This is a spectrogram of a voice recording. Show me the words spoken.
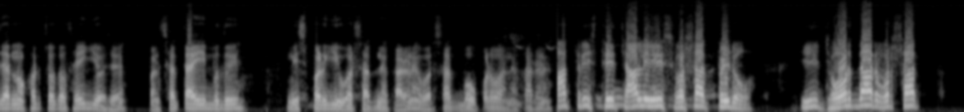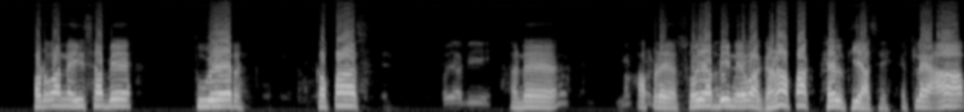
હજારનો ખર્ચો તો થઈ ગયો છે પણ છતાં એ બધું નિષ્ફળ ગયું વરસાદને કારણે. વરસાદ બહુ પડવાને કારણે. પાંત્રીસથી ચાલીસ વરસાદ પડ્યો. એ જોરદાર વરસાદ પડવાના હિસાબે તુવેર કપાસ અને આપણે સોયાબીન એવા ઘણા પાક ફેલ થયા છે. એટલે આ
